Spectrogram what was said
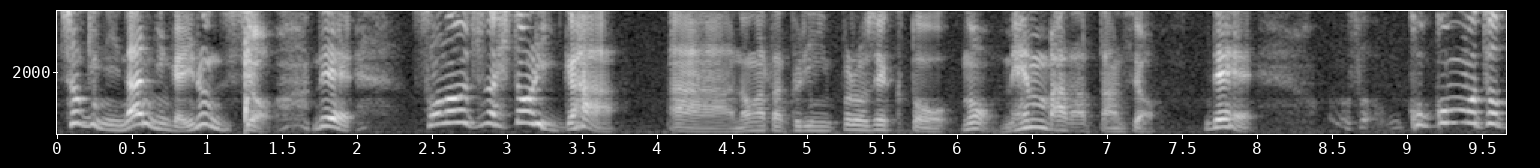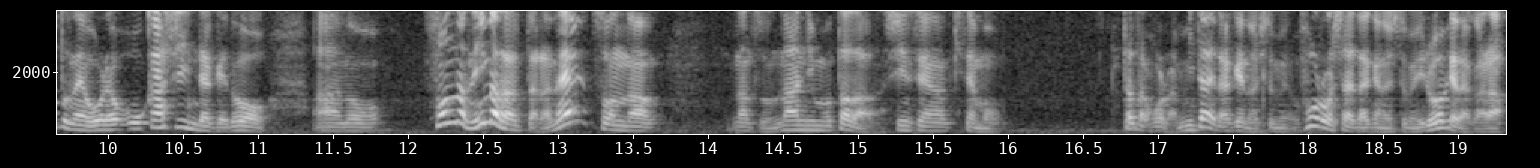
初期に何人かいるんですよ。でそのうちの一人があ野方クリーンプロジェクトのメンバーだったんですよ。でそここもちょっとね俺おかしいんだけどあのそんなの今だったらねそんななんつうの何にもただ申請が来てもただほら見たいだけの人もフォローしたいだけの人もいるわけだから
